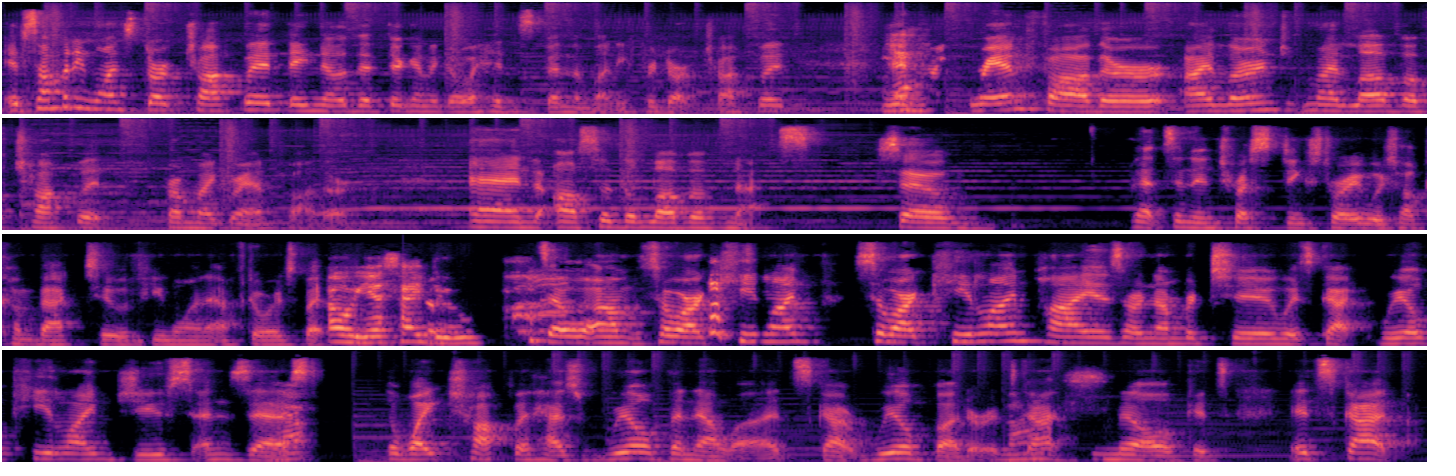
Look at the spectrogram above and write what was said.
if somebody wants dark chocolate, they know that they're going to go ahead and spend the money for dark chocolate. Yeah. And my grandfather, I learned my love of chocolate from my grandfather and also the love of nuts. So that's an interesting story, which I'll come back to if you want afterwards. But oh yes, I so, do. so um, so our key lime, so our key lime pie is our number two. It's got real key lime juice and zest. The white chocolate has real vanilla. It's got real butter. It's nice. got milk. It's it's got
